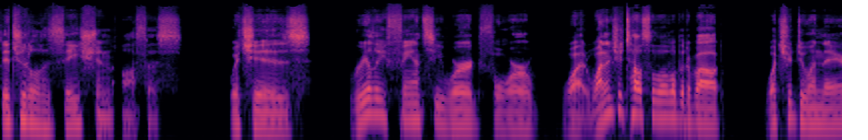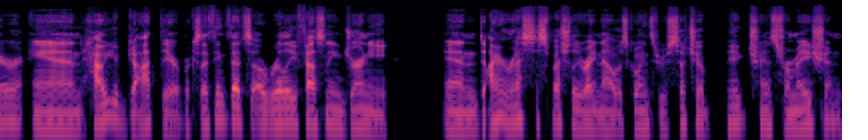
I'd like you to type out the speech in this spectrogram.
digitalization office, which is really fancy word for what? Why don't you tell us a little bit about what you're doing there and how you got there? Because I think that's a really fascinating journey. And IRS, especially right now, is going through such a big transformation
